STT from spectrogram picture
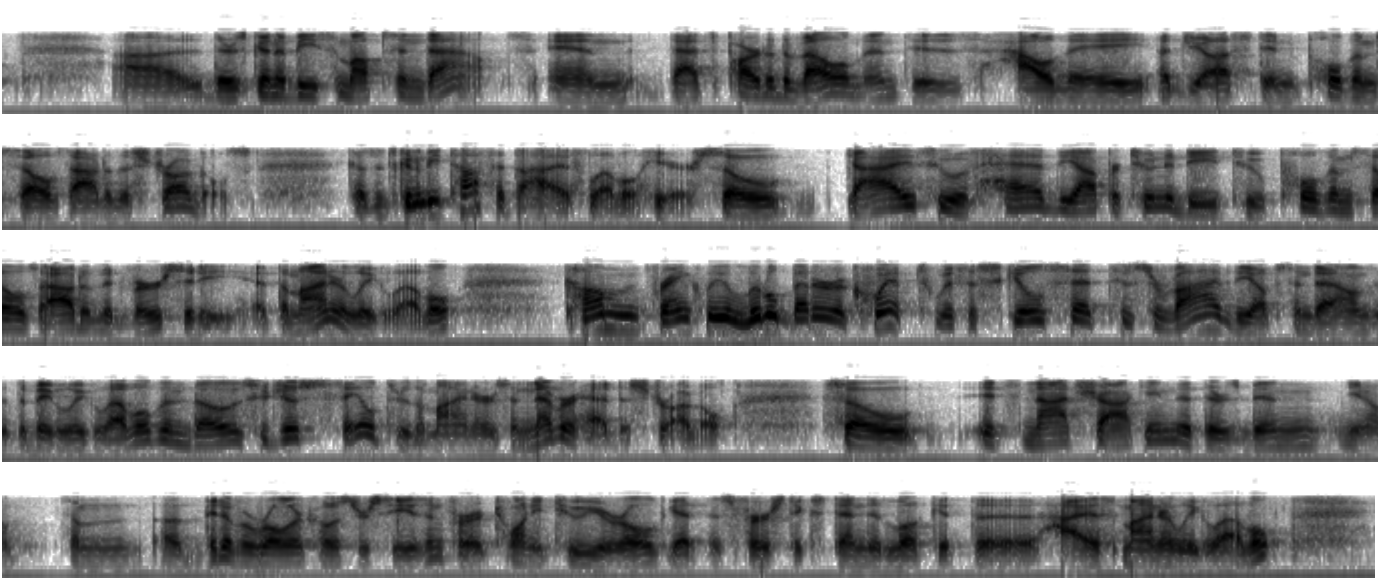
Uh, there's going to be some ups and downs, and that's part of development is how they adjust and pull themselves out of the struggles because it's going to be tough at the highest level here. So guys who have had the opportunity to pull themselves out of adversity at the minor league level come, frankly, a little better equipped with a skill set to survive the ups and downs at the big league level than those who just sailed through the minors and never had to struggle. So it's not shocking that there's been, you know, some a bit of a roller coaster season for a 22 year old getting his first extended look at the highest minor league level,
